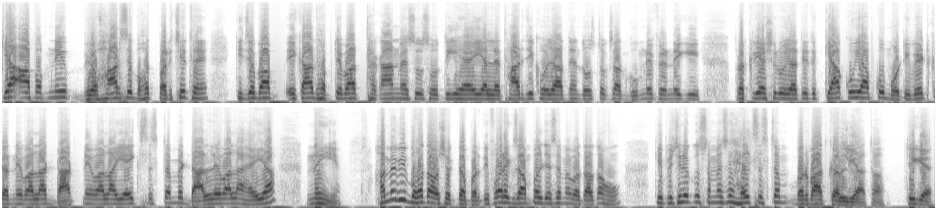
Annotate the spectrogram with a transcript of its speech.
क्या आप अपने व्यवहार से बहुत परिचित हैं कि जब आप एक आध हफ़्ते बाद थकान महसूस होती है या लेथार्जिक हो जाते हैं, दोस्तों के साथ घूमने फिरने की प्रक्रिया शुरू हो जाती है तो क्या कोई आपको मोटिवेट करने वाला, डांटने वाला या एक सिस्टम में डालने वाला है या नहीं है? हमें भी बहुत आवश्यकता पड़ती फॉर एग्ज़ाम्पल जैसे मैं बताता हूँ कि पिछले कुछ समय से हेल्थ सिस्टम बर्बाद कर लिया था, ठीक है?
